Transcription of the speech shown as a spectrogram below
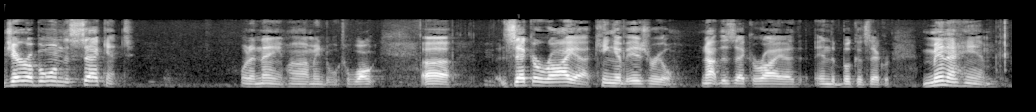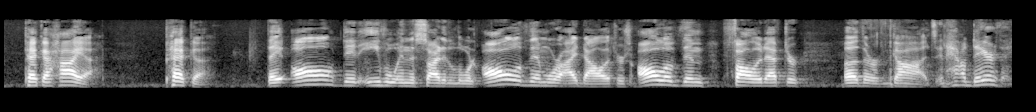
Jeroboam the second. What a name, huh? I mean, to, to walk. Uh, Zechariah, king of Israel. Not the Zechariah in the book of Zechariah. Menahem, Pekahiah, Pekah, they all did evil in the sight of the Lord. All of them were idolaters. All of them followed after other gods. And how dare they?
